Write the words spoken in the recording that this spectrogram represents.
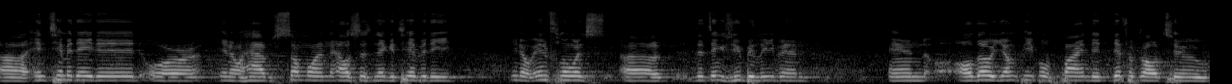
uh, intimidated or you know have someone else's negativity you know influence uh, the things you believe in and although young people find it difficult to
